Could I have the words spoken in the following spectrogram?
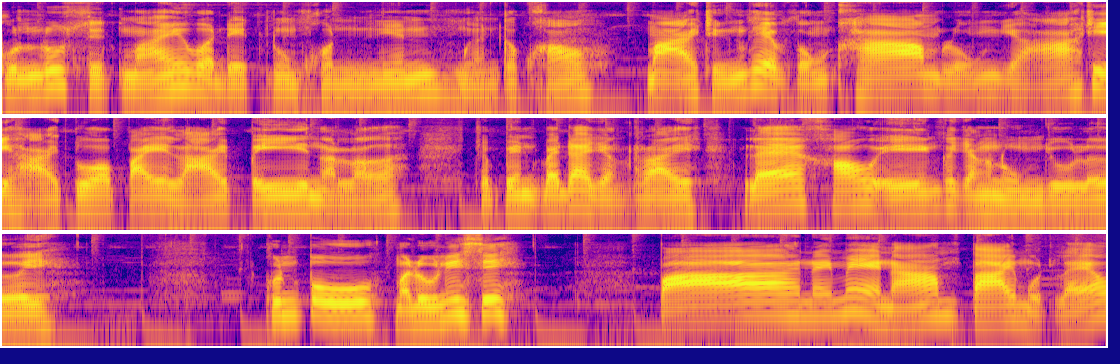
คุณรู้สึกไหมว่าเด็กหนุ่มคนนี้เหมือนกับเขา หมายถึงเทพสงครามหลงหยาที่หายตัวไปหลายปีน่ะเหรอ จะเป็นไปได้อย่างไร และเขาเองก็ยังหนุ่มอยู่เลย คุณปูมาดูนี่สิปลาในแม่น้ำตายหมดแล้ว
